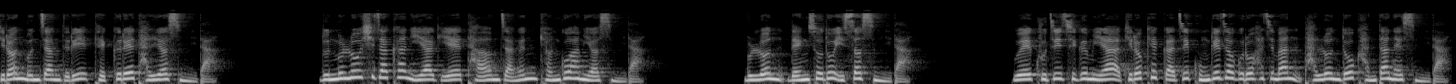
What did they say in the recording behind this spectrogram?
이런 문장들이 댓글에 달렸습니다. 눈물로 시작한 이야기의 다음 장은 견고함이었습니다. 물론 냉소도 있었습니다. 왜 굳이 지금이야 이렇게까지 공개적으로 하지만 반론도 간단했습니다.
